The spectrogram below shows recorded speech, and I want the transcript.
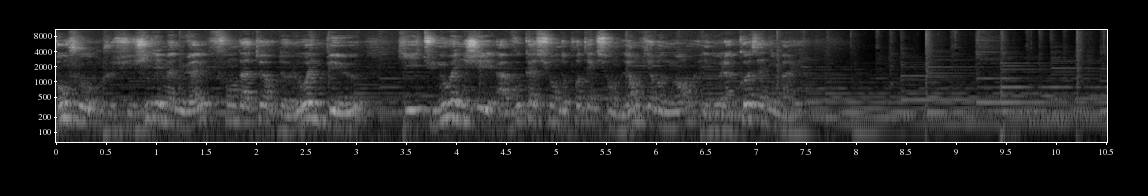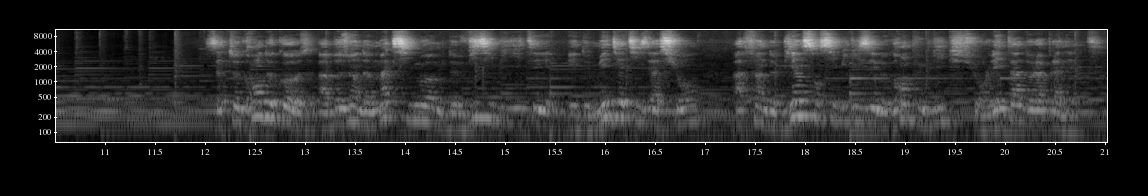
Bonjour, je suis Gilles Emmanuel, fondateur de l'ONPE, qui est une ONG à vocation de protection de l'environnement et de la cause animale. Cette grande cause a besoin d'un maximum de visibilité et de médiatisation afin de bien sensibiliser le grand public sur l'état de la planète.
